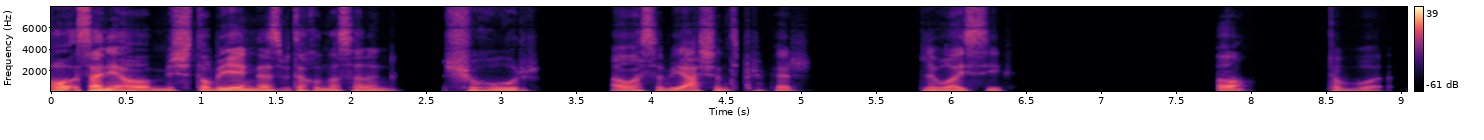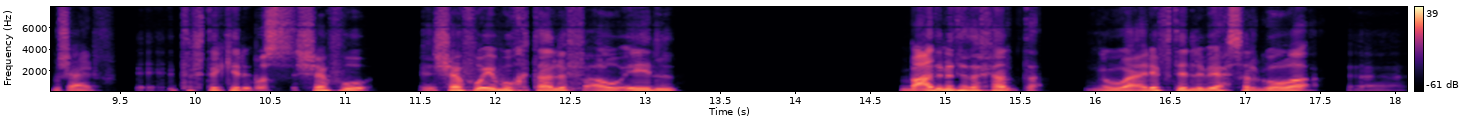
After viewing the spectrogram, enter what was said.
هو ثانية هو مش طبيعي الناس بتاخد مثلا شهور أو أسابيع عشان ت prepare ل YC آه. طب مش عارف. تفتكر بص شافوا شافوا إيه مختلف أو إيه ال... بعد ما أنت دخلت وعرفت اللي بيحصل جوه آه،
